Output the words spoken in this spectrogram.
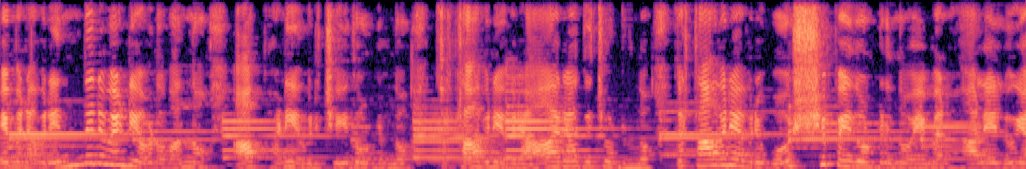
ഏമൻ അവർ എന്തിനു വേണ്ടി അവിടെ വന്നു? ആ പണി അവർ ചെയ്തുകൊണ്ടിരുന്നു. കർത്താവിനെ അവർ ആരാധിച്ചുകൊണ്ടിരുന്നു. കർത്താവിനെ അവർ വേർഷിപ്പ് ചെയ്തുകൊണ്ടിരുന്നു. ഏമൻ ഹാലേലുയ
